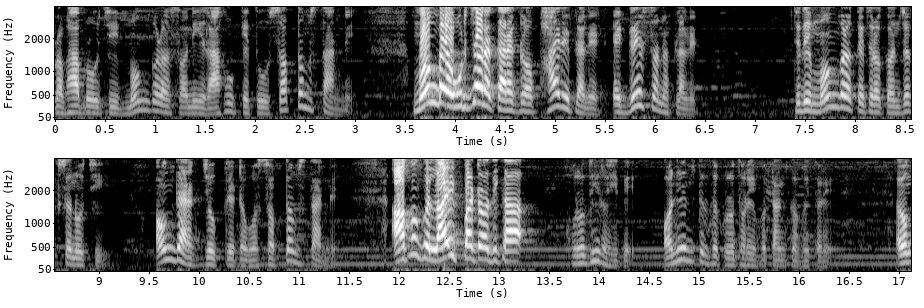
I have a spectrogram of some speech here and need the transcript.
ପ୍ରଭାବ ରହୁଛି ମଙ୍ଗଳ ଶନି ରାହୁ କେତୁ ସପ୍ତମ ସ୍ଥାନରେ ମଙ୍ଗଳ ଉର୍ଜାର କାରଗ୍ରହ ଫାୟାର ପ୍ଲାନେଟ୍ ଏଗ୍ରେସନ୍ ପ୍ଲାନେଟ୍ ଯଦି ମଙ୍ଗଳ କେତୁର କଞ୍ଜକ୍ସନ୍ ହେଉଛି ଅଙ୍ଗାରକ ଯୋଗ କ୍ରିଏଟ୍ ହେବ ସପ୍ତମ ସ୍ଥାନରେ ଆପଣଙ୍କ ଲାଇଫ୍ ପାର୍ଟନର ଅଧିକା କ୍ରୋଧି ରହିବେ ଅନିୟନ୍ତ୍ରିତ କ୍ରୋଧ ରହିବ ତାଙ୍କ ଭିତରେ ଏବଂ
